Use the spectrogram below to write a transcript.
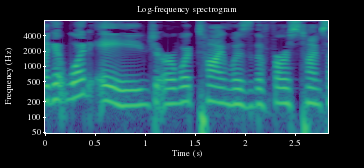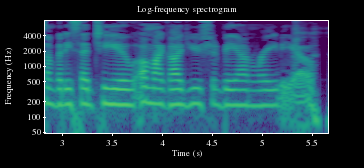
like at what age or what time was the first time somebody said to you, Oh my God, you should be on radio?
